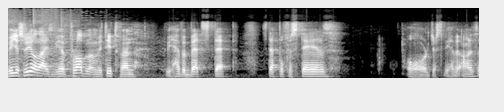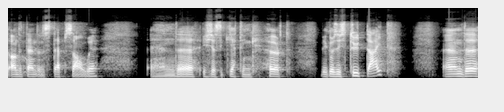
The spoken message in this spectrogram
we just realize we have problem with it when we have a bad step, step of a stairs, or just we have an unattended step somewhere, and uh, it's just getting hurt because it's too tight, and uh,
